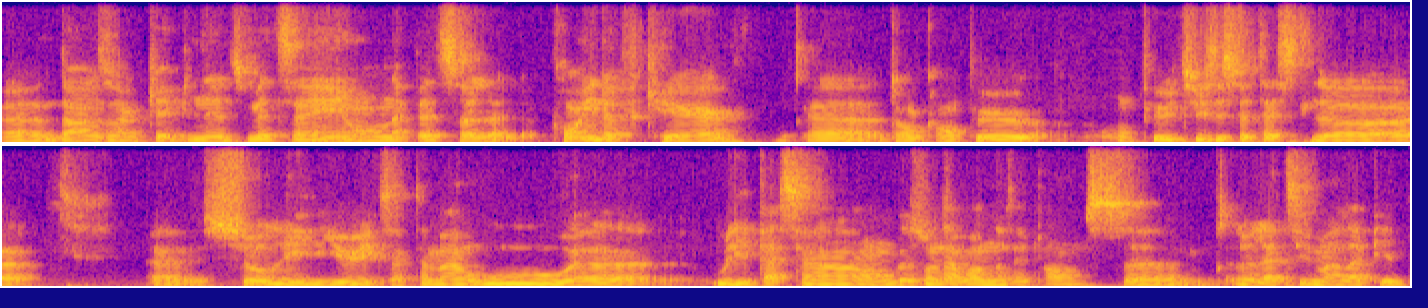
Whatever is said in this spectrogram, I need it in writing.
euh, dans un cabinet du médecin. On appelle ça le, point of care. donc, on peut, on peut utiliser ce test-là sur les lieux exactement où, où les patients ont besoin d'avoir une réponse relativement rapide.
